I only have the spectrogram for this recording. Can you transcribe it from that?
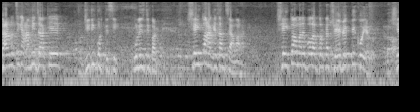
কারণ হচ্ছে কি আমি যাকে জিডি করতেছি পুলিশ ডিপার্টমেন্ট সেই তো আগে জানছে আমার সেই তো আমার বলার দরকার। সেই ব্যক্তি কই সে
